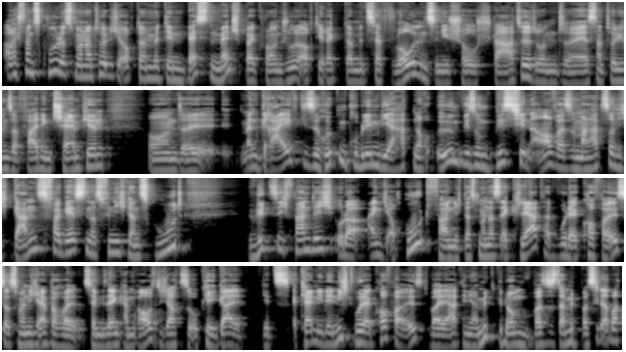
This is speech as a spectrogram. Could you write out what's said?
Ach, ich fand's cool, dass man natürlich auch dann mit dem besten Match bei Crown Jewel auch direkt dann mit Seth Rollins in die Show startet und äh, er ist natürlich unser Fighting Champion und äh, man greift diese Rückenprobleme, die er hat, noch irgendwie so ein bisschen auf. Also man hat es noch nicht ganz vergessen, das finde ich ganz gut. Witzig fand ich, oder eigentlich auch gut fand ich, dass man das erklärt hat, wo der Koffer ist, dass man nicht einfach, weil Sami Zayn kam raus und ich dachte so, okay, geil, jetzt erklären die dir nicht, wo der Koffer ist, weil er hat ihn ja mitgenommen, was ist damit passiert, aber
